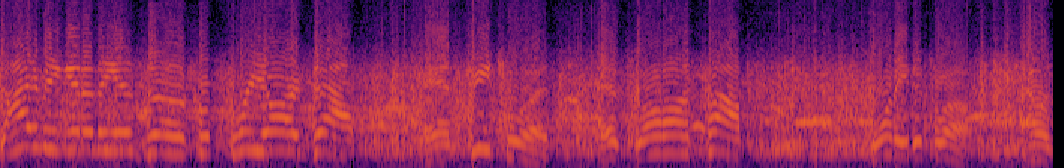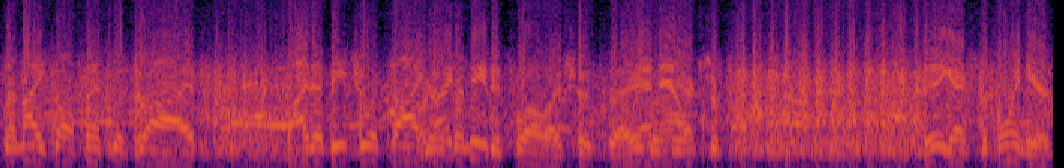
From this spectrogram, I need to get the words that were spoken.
diving into the end zone from three yards out. And Beachwood has gone on top 20 to 12. That was a nice offensive drive by the Beechwood Tigers. Or 19 to 12, I should say. And now, extra... big extra point here.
